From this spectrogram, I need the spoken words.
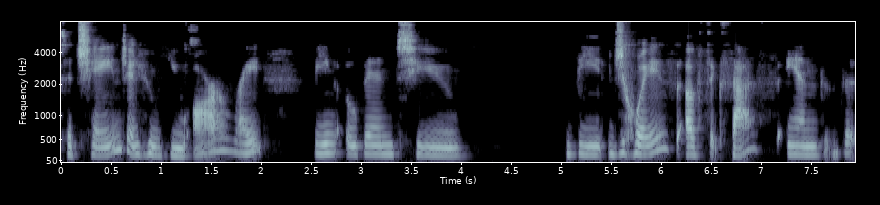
to change and who you are, right? Being open to the joys of success and the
